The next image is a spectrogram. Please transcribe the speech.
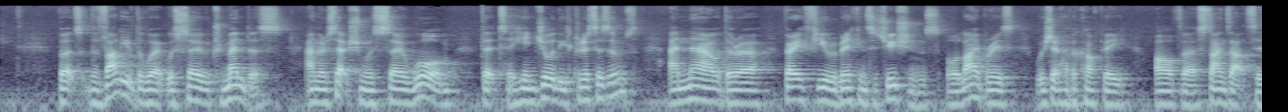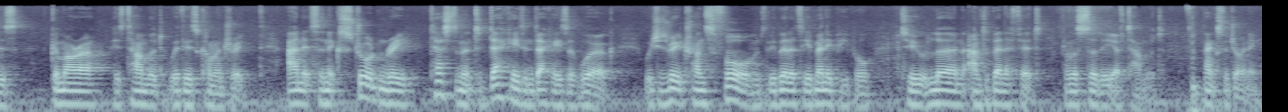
But the value of the work was so tremendous and the reception was so warm that he enjoyed these criticisms. And now there are very few rabbinic institutions or libraries which don't have a copy of uh, Steinsaltz's Gemara, his Talmud, with his commentary. And it's an extraordinary testament to decades and decades of work, which has really transformed the ability of many people to learn and to benefit from the study of Talmud. Thanks for joining.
